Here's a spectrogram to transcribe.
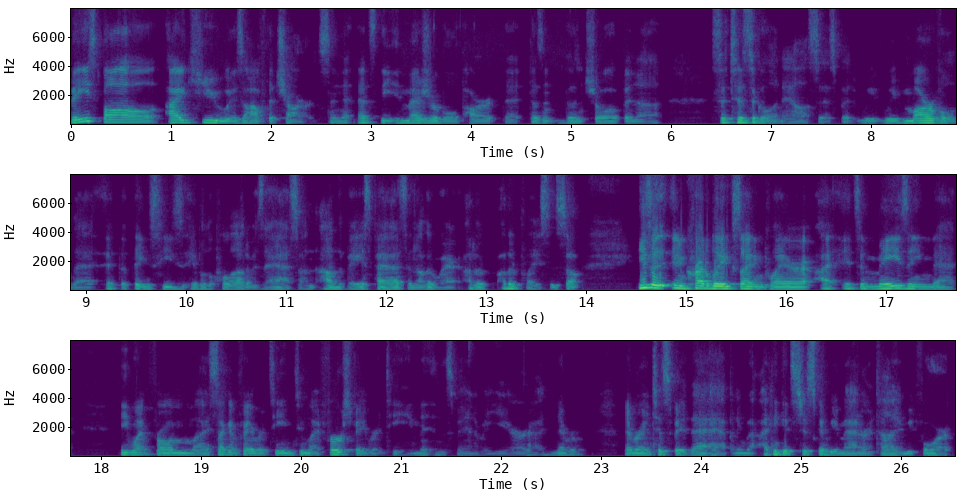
baseball IQ is off the charts, and that, that's the immeasurable part that doesn't doesn't show up in a statistical analysis, but we, we've marveled at, at the things he's able to pull out of his ass on, on the base paths and other other other places. So he's an incredibly exciting player. I, it's amazing that he went from my second favorite team to my first favorite team in the span of a year. I never never anticipated that happening, but I think it's just going to be a matter of time before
